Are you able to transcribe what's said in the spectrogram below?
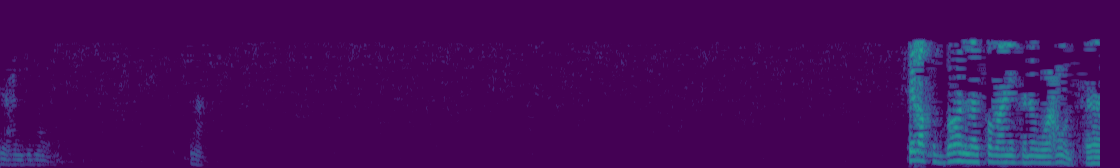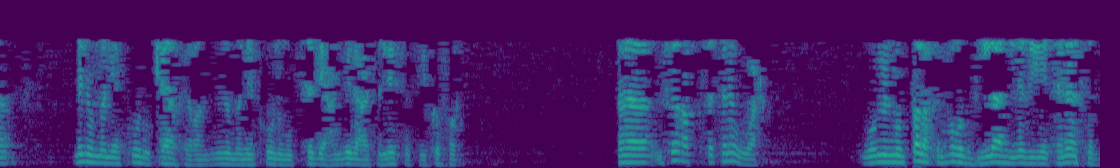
عندي نعم. فرق الضالة طبعا يتنوعون فمنهم من يكون كافرا منهم من يكون مبتدعا بدعة ليست في كفر فالفرق تتنوع. ومن منطلق البغض بالله الذي يتناسب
